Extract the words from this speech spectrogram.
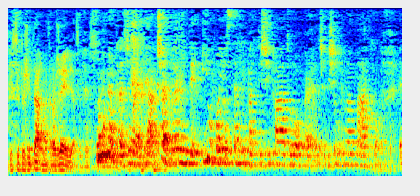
Grosseto città è una tragedia, se posso Una tragedia, cioè veramente, io poi ho sempre partecipato, eh, cioè dicevo prima a Marco, eh,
